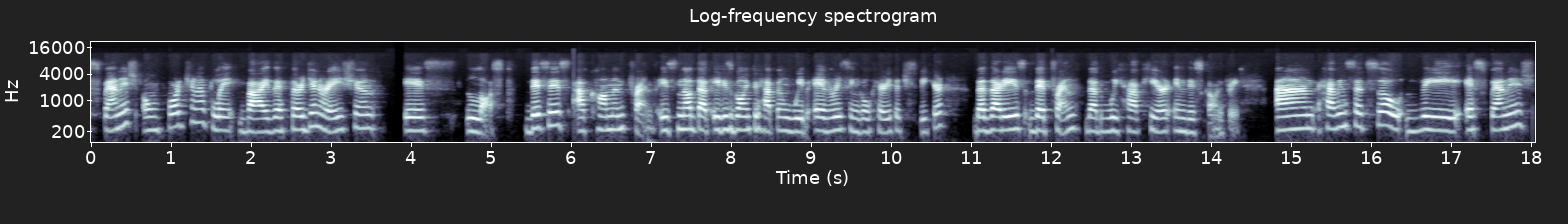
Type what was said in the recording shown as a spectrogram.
Spanish, unfortunately, by the third generation, is lost. This is a common trend. It's not that it is going to happen with every single heritage speaker, but that is the trend that we have here in this country. And having said so, the Spanish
